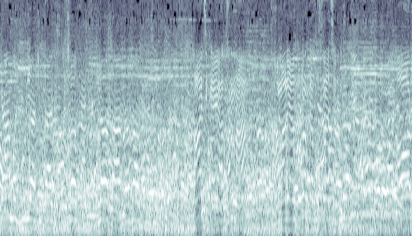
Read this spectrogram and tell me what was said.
क्या मजबूरी आ लगातार आज का यह हमारे आंदोलन का दूसरा चरण। और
